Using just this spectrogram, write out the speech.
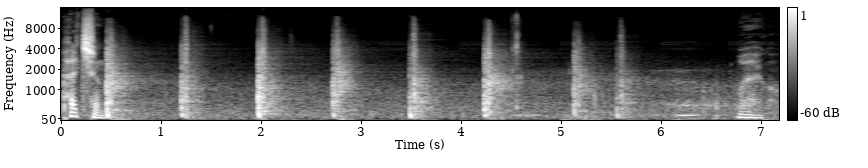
팔층 뭐야 이거?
